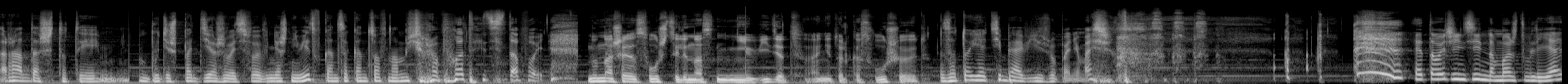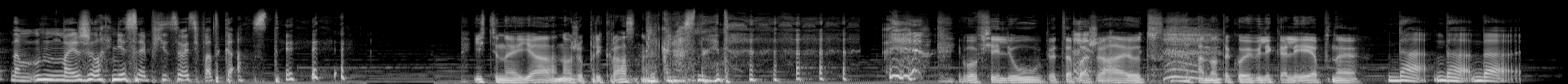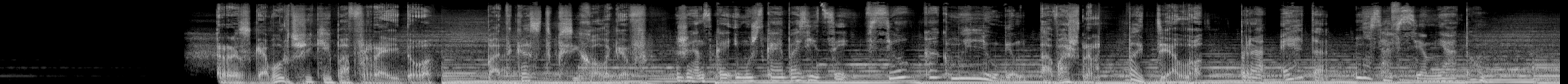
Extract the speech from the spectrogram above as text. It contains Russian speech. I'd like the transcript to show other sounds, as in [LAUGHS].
рада, что ты будешь поддерживать свой внешний вид. В конце концов, нам еще [LAUGHS] работать с тобой. Ну, наши слушатели нас не видят, они только слушают. Зато я тебя вижу, понимаешь? Это очень сильно может влиять на мое желание записывать подкасты. Истинное я, оно же прекрасное. Прекрасное, да. Его все любят, обожают. Оно такое великолепное. Да, да, да. Разговорчики по Фрейду. Подкаст психологов. Женская и мужская позиции. Все, как мы любим. О важном по делу. Про это, но совсем не о том.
